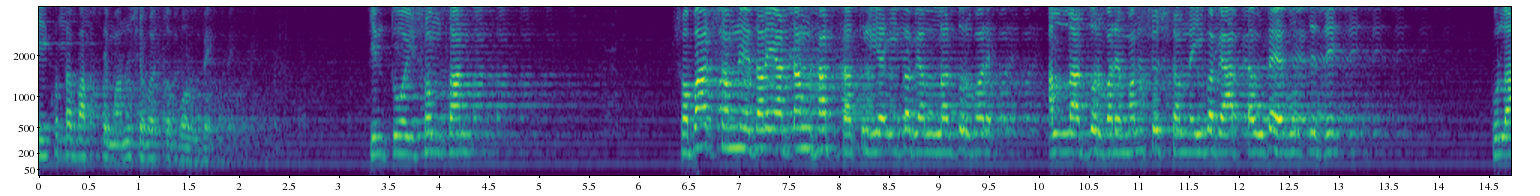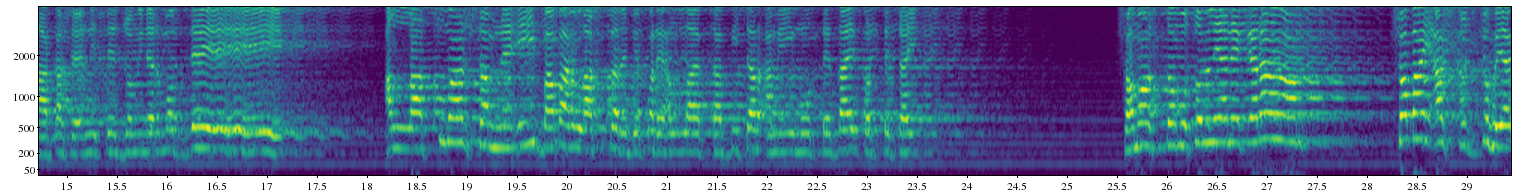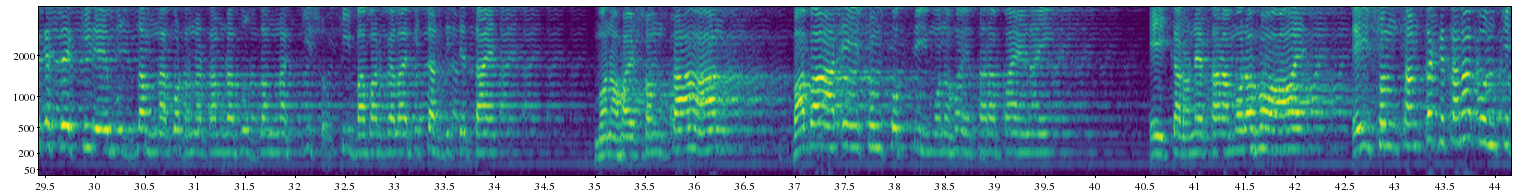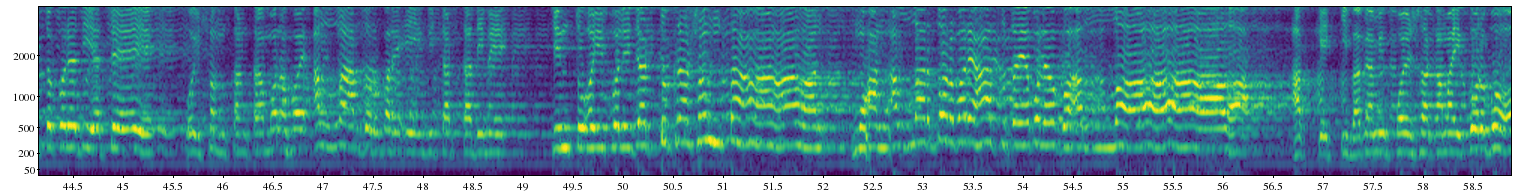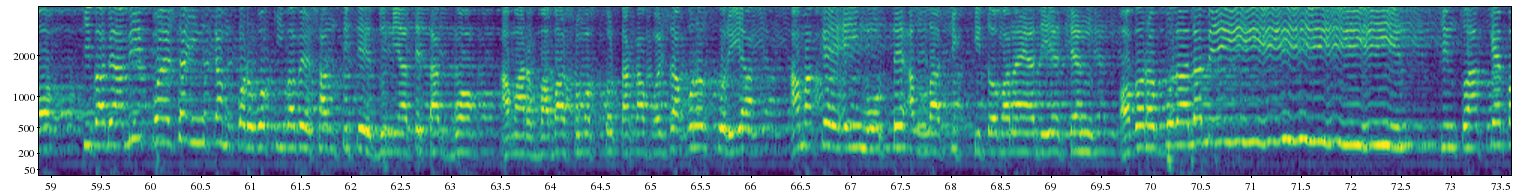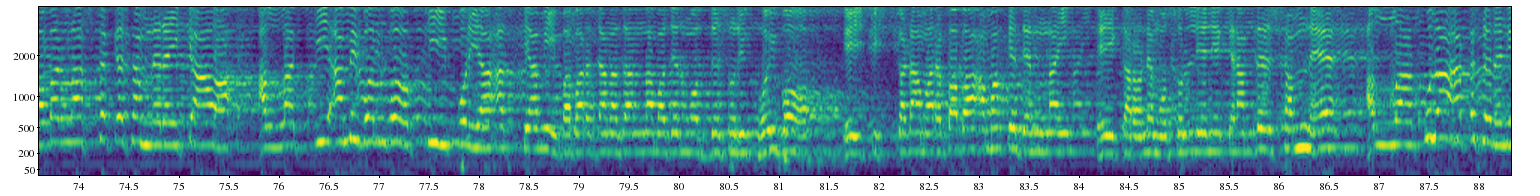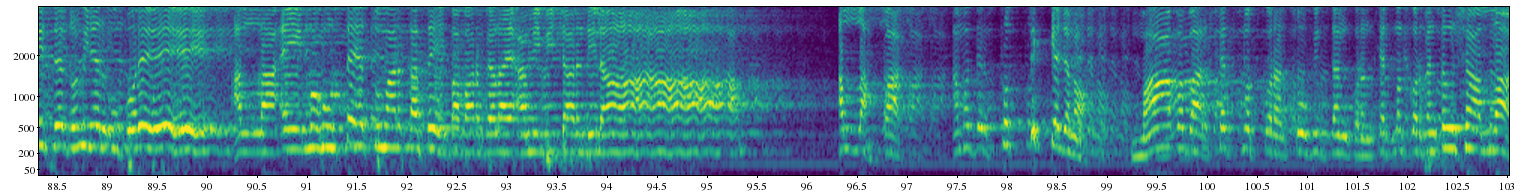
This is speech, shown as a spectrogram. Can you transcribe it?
এই কথা ভাবছে মানুষে হয়তো বলবে। কিন্তু ওই সন্তান সবার সামনে দাঁড়িয়ে ডান হাতটা তুলিয়া এইভাবে আল্লাহর দরবারে আল্লাহর দরবারে মানুষের সামনে এইভাবে হাতটা উঠে বলতেছে, খোলা আকাশের নিচে জমিনের মধ্যে আল্লাহ তোমার সামনে এই বাবার লাশটার ব্যাপারে আল্লাহ একটা বিচার আমি এই মুহূর্তে দায় করতে চাই। সমস্ত মুসল্লিয়ানে কেরাম, সবাই আশ্চর্য হইয়া গেছে কিরে বুঝলাম না ঘটনাটা, আমরা বুঝলাম না কি কি বাবার বেলায় বিচার দিতে চায়। মনে হয় সন্তান, বাবার এই সম্পত্তি মনে হয় তারা পায় নাই। এই কারণে তারা মনে হয় এই সন্তানটাকে তারা বঞ্চিত করে দিয়েছে। ওই সন্তানটা মনে হয় আল্লাহর দরবারে এই বিচারটা দিবে। কিন্তু ওই কলিজার টুকরা সন্তান মহান আল্লাহর দরবারে হাত উঠাইয়া বলে, "ওগো আল্লাহ, আজকে কীভাবে আমি পয়সা কামাই করব, কীভাবে আমি পয়সা ইনকাম করব, কীভাবে শান্তিতে দুনিয়াতে থাকব, আমার বাবা সমস্ত টাকা পয়সা খরচ করিয়া আমাকে এই মুহূর্তে আল্লাহ শিক্ষিত বানায়া দিয়েছেন। অগরব্বুল আলামিন কিন্তু আজকে বাবার লাশটাকে সামনে রাইকা আল্লাহ কি আমি বলব, কি পড়িয়া আজকে আমি বাবার জানাজান নামাজের মধ্যে শরীক হইব? এই শিক্ষাটা আমার বাবা আমাকে দেন নাই। এই কারণে মুসল্লিয়ানি কেরামদের সামনে আল্লাহ কুলা আকাশের নিচে জমিনের উপরে, আল্লাহ এই মুহূর্তে তোমার কাছে বাবার বেলায় আমি বিচার দিলাম। আল্লাহ পাক আমাদের প্রত্যেককে যেন মা বাবার খেদমত করার তৌফিক দান করেন। খেদমত করবেন তো ইনশাআল্লাহ।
